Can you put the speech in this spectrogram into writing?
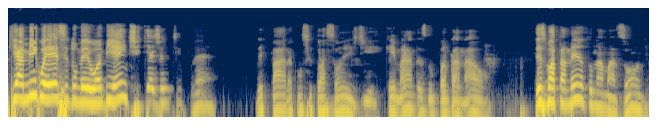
Que amigo é esse do meio ambiente que a gente né, depara com situações de queimadas no Pantanal, desmatamento na Amazônia,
